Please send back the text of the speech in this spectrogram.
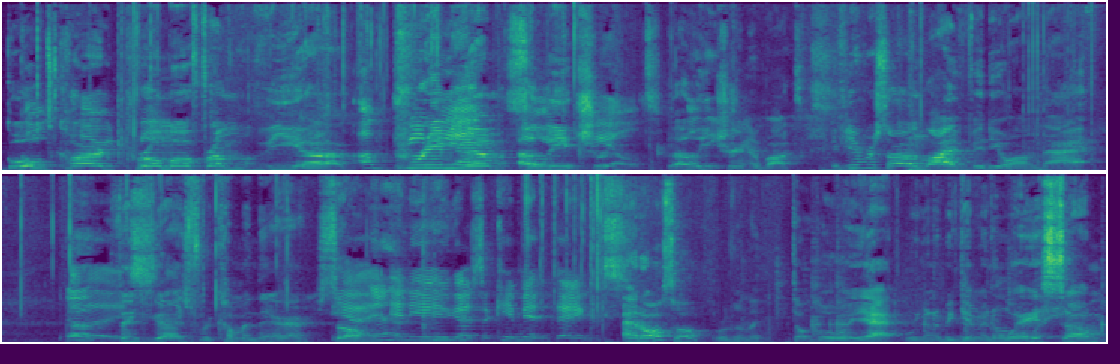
Gold card promo from the uh, Um, premium Sword elite Shield. elite trainer box. If you ever saw a live video on that, Uh, thank you guys for coming there. So. yeah, any of you guys that came in, thanks. And also, we're gonna don't go away yet. We're gonna be giving go away away. some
